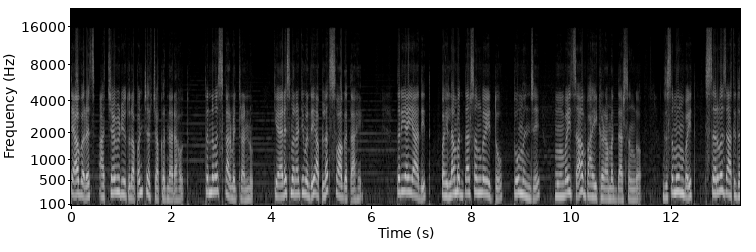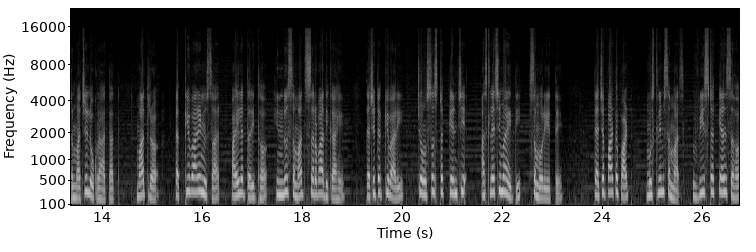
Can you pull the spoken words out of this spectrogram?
त्यावरच आजच्या व्हिडिओतून आपण चर्चा करणार आहोत. तर नमस्कार मित्रांनो के आर एस मराठीमध्ये आपलं स्वागत आहे. तर या यादीत पहिला मतदारसंघ येतो तो म्हणजे मुंबईचा भाईखळा मतदारसंघ. जसं मुंबईत सर्व जाती धर्माचे लोक राहतात. मात्र टक्केवारीनुसार पाहिलं तर इथं हिंदू समाज सर्वाधिक आहे. त्याची टक्केवारी चौसष्ट टक्क्यांची असल्याची माहिती समोर येते. त्याच्या पाठोपाठ मुस्लिम समाज वीस टक्क्यांसह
